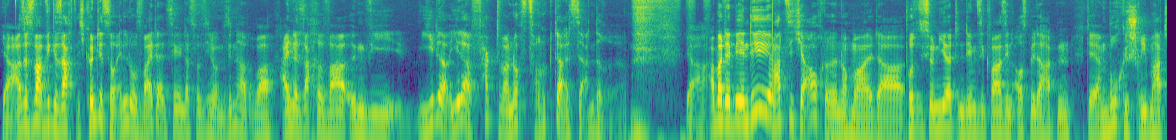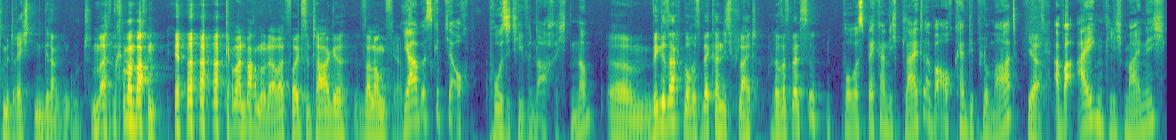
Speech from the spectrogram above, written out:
Ja, also es war, wie gesagt, ich könnte jetzt noch endlos weitererzählen, das, was ich noch im Sinn habe, aber eine Sache war irgendwie, jeder, jeder Fakt war noch verrückter als der andere. Ja, aber der BND hat sich ja auch äh, nochmal da positioniert, indem sie quasi einen Ausbilder hatten, der ein Buch geschrieben hat mit rechten Gedankengut. Kann man machen. Kann man machen, oder was? Heutzutage Salons, ja. Ja, aber es gibt ja auch positive Nachrichten, ne? Ähm, wie gesagt, Boris Becker nicht pleite. Oder was meinst du? Boris Becker nicht pleite, aber auch kein Diplomat. Ja. Aber eigentlich meine ich,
